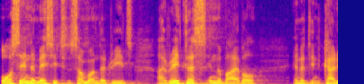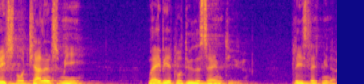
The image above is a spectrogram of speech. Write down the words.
Or send a message to someone that reads, I read this in the Bible and it encouraged or challenged me maybe it will do the same to you. Please let me know.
